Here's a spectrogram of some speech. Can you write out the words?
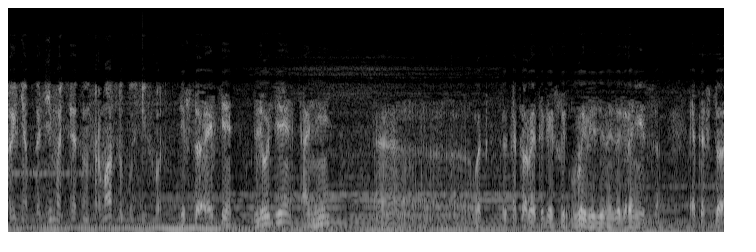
при необходимости эту информацию пустить в ход. И что эти люди, они, э, вот, которые, ты говоришь, выведены за границу, это что,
